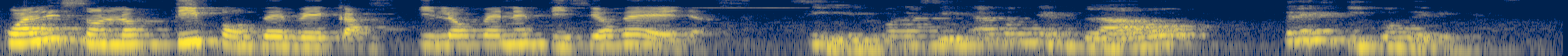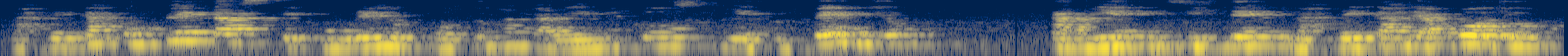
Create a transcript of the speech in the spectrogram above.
¿Cuáles son los tipos de becas y los beneficios de ellas? Sí, el CONACYT ha contemplado tres tipos de becas. Las becas completas que cubren los costos académicos y estipendio. También existen las becas de apoyo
